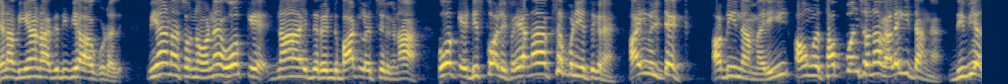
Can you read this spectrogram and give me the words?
ஏன்னா வியானாக்கு திவ்யா ஆகக்கூடாது. வியானா சொன்ன உடனே ஓகே நான் இந்த ரெண்டு பாட்டில் வச்சிருக்கேனா? ஓகே டிஸ்குவாலிஃபை நான் அக்செப்ட் பண்ணி எடுத்துக்கிறேன். ஐ வில் டேக் அப்படின்ன மாதிரி அவங்க தப்புன்னு சொன்னா விலகிட்டாங்க. திவ்யா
